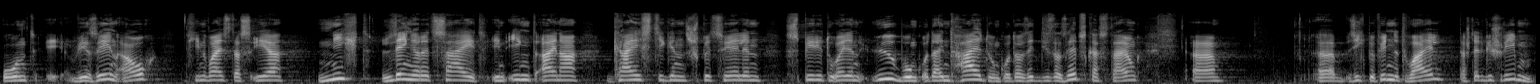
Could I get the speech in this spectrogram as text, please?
Und wir sehen auch Hinweis, dass er nicht längere Zeit in irgendeiner geistigen, speziellen, spirituellen Übung oder Enthaltung oder dieser Selbstkasteiung äh, äh, sich befindet, weil, da steht geschrieben,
